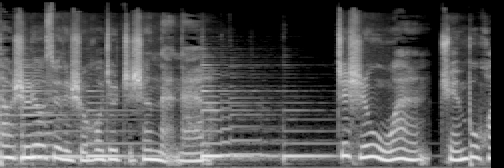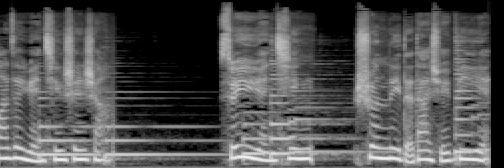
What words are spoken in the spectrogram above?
到十六岁的时候就只剩奶奶了。这十五万全部花在远亲身上，所以远亲顺利的大学毕业，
